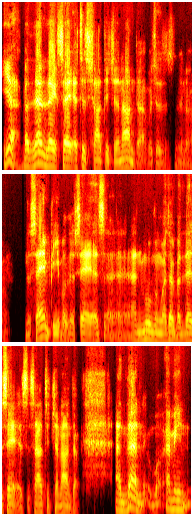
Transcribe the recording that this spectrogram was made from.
Yeah, but then they say it is Satchidananda, which is you know the same people they say it's uh, moving whatever but they say it's satchitananda and then i mean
